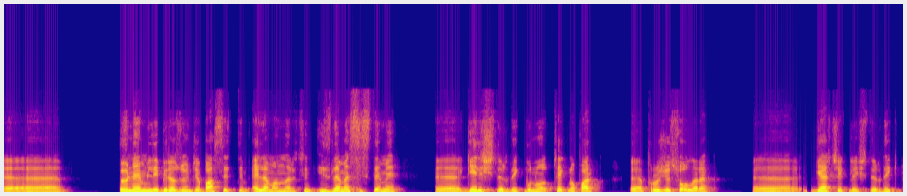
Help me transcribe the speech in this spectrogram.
e, önemli biraz önce bahsettiğim elemanlar için izleme sistemi e, geliştirdik. Bunu Teknopark e, projesi olarak e, gerçekleştirdik.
